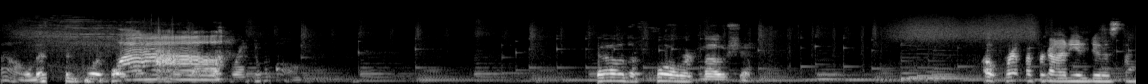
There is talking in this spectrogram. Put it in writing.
Oh, this is more Wow. Go the forward motion. oh, rip, I forgot I needed to do this thing.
